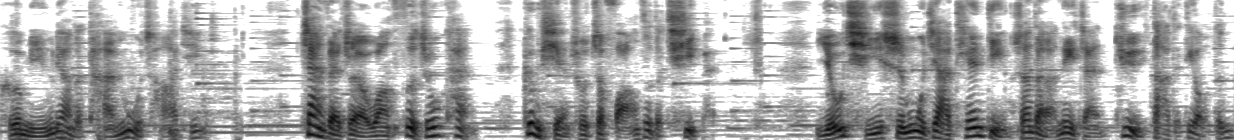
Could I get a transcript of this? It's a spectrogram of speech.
和明亮的檀木茶几。站在这往四周看，更显出这房子的气派。尤其是木架天顶上的那盏巨大的吊灯。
